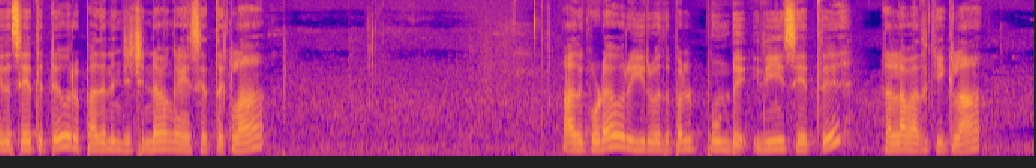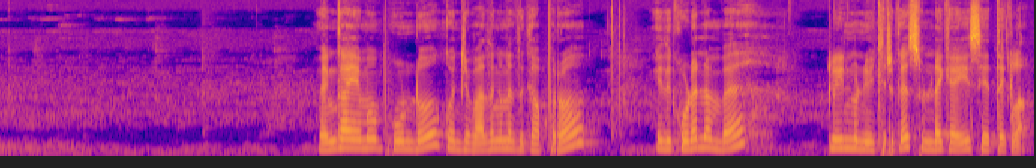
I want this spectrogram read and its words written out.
இதை சேர்த்துட்டு ஒரு பதினஞ்சு சின்ன வெங்காயம் சேர்த்துக்கலாம். அது கூட ஒரு இருபது பல் பூண்டு இதையும் சேர்த்து நல்லா வதக்கிக்கலாம். வெங்காயமும் பூண்டும் கொஞ்சம் வதங்கினதுக்கப்புறம் இது கூட நம்ம க்ளீன் பண்ணி வச்சுருக்க சுண்டைக்காயும் சேர்த்துக்கலாம்.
